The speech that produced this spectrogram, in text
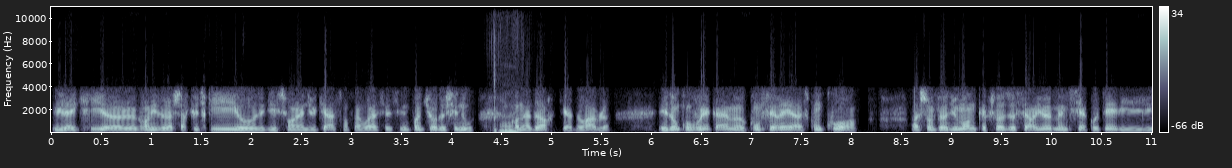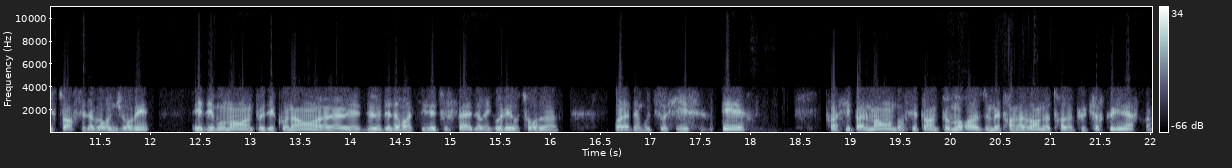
Il a écrit euh, Le Grand Livre de la charcuterie aux éditions Alain Ducasse. Enfin, voilà, c'est une pointure de chez nous, Ah ouais. qu'on adore, qui est adorable. Et donc, on voulait quand même conférer à ce concours, à champion du monde, quelque chose de sérieux, même si à côté, l'histoire, c'est d'avoir une journée et des moments un peu déconnants, euh, de, de tout ça et de rigoler autour de voilà d'un bout de saucisse. Et principalement, dans ces temps un peu moroses, de mettre en avant notre culture culinaire. Quoi.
